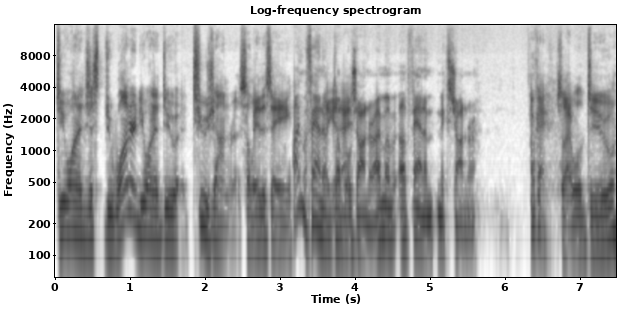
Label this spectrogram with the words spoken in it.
do you want to just do one or do you want to do two genres so it is a I'm a fan of Like, double I- genre. I'm a, a fan of mixed genre. Okay, so I will do.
